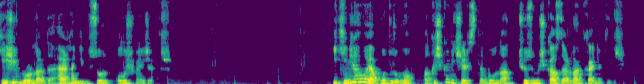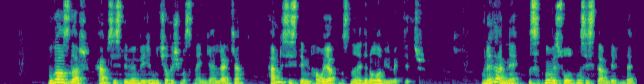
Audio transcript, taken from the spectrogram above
yeşil borularda herhangi bir sorun oluşmayacaktır. İkinci hava yapma durumu akışkan içerisinde bulunan çözülmüş gazlardan kaynaklıdır. Bu gazlar hem sistemin verimli çalışmasını engellerken hem de sistemin hava yapmasına neden olabilmektedir. Bu nedenle ısıtma ve soğutma sistemlerinde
